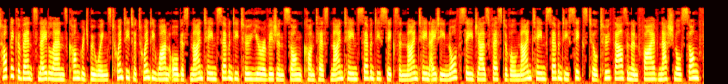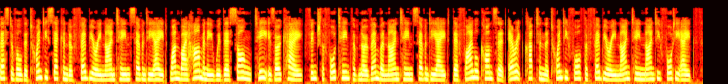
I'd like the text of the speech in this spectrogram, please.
Topic events Nederlands Congresgebouwings 20–21 August 1972 Eurovision Song Contest 1976 and 1980 North Sea Jazz Festival 1976 till 2005 National Song Festival the 22nd of February 1978 won by Harmony with their song 't Is OK Finch the 14th of November 1978 their final concert Eric Clapton the 24th of February 1990 48th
